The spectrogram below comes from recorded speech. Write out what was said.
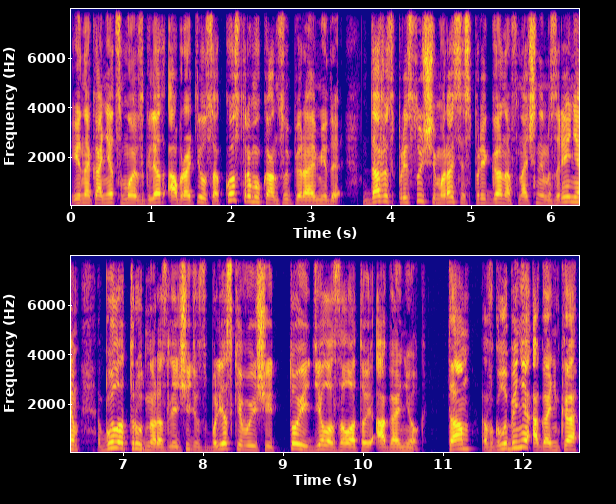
И, наконец, мой взгляд обратился к острому концу пирамиды. Даже с присущим расе сприганов ночным зрением было трудно различить взблескивающий то и дело золотой огонек. Там, в глубине огонька,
